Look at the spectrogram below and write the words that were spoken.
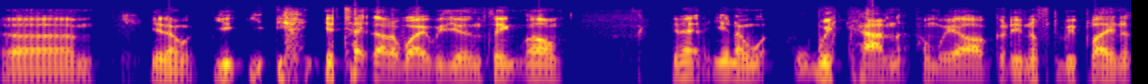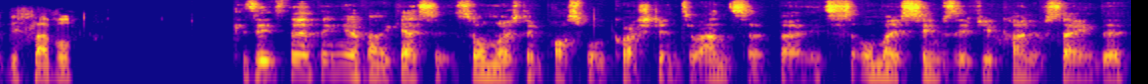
Um, you know, you, you, you take that away with you and think, well, you know, you know, we can and we are good enough to be playing at this level because it's the thing of I guess it's almost impossible question to answer, but it almost seems as if you're kind of saying that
